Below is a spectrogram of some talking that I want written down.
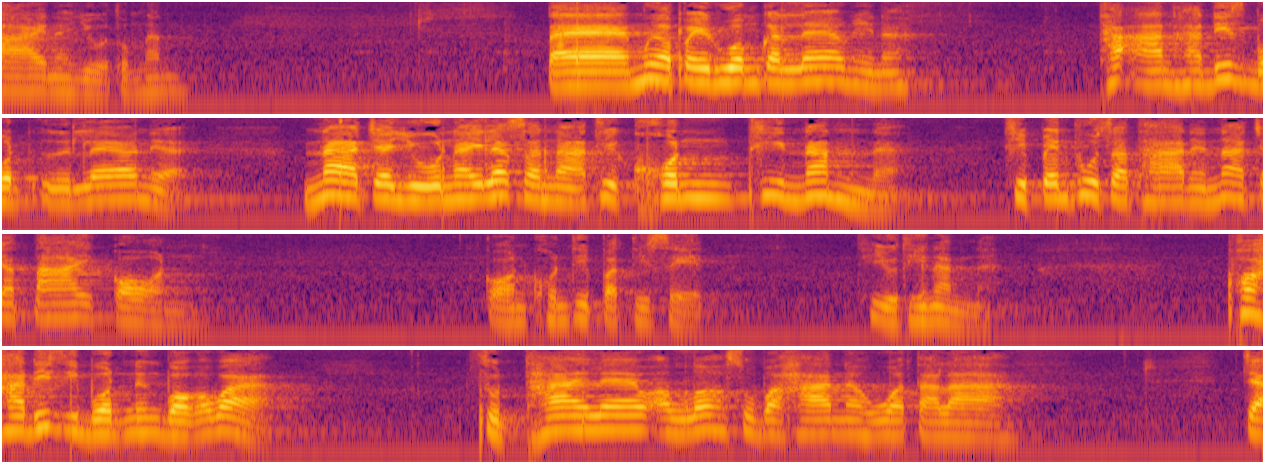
ตายนะอยู่ตรงนั้น แต่เมื่อไปรวมกันแล้วนี่นะ ถ้าอ่านฮะดิษบทอื่นแล้วเนี่ยน่าจะอยู่ในลักษณะที่คนที่นั่นเนี่ยที่เป็นผู้ศรัทธาเนี่ยน่าจะตายก่อน ก่อนคนที่ปฏิเสธที่อยู่ที่นั่นนะพอฮะดิษอีกบทหนึ่งบอกว่า สุดท้ายแล้ว อัลลอฮฺสุบฮานะฮุวตาลา จะ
